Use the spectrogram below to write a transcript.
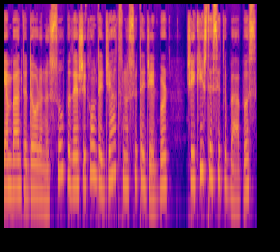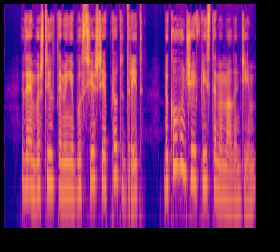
Ia mbante dorën në sup dhe e shikonte gjatë në sytë e gjelbër që i kishte si të babës dhe e mbështillte me një buzëqeshje plot dritë në kohën që i fliste me mallëngjim.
